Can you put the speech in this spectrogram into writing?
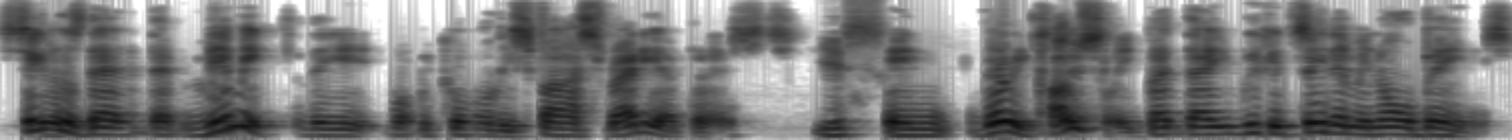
signals that, that mimicked the what we call these fast radio bursts. Yes. In very closely, but they we could see them in all beams,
